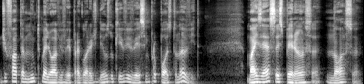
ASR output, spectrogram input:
de fato é muito melhor viver para a glória de Deus do que viver sem propósito na vida. Mas essa esperança nossa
